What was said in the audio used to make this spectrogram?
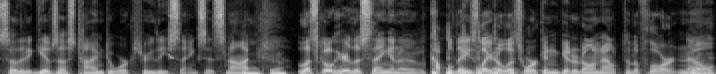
so that it gives us time to work through these things. It's not, Gotcha. let's go hear this thing and a couple days later, let's work and get it on out to the floor. No, Right.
